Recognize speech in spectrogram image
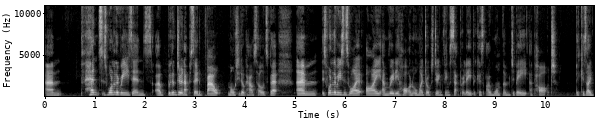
Um, hence, it's one of the reasons uh, we're going to do an episode about multi dog households, but um, it's one of the reasons why I am really hot on all my dogs doing things separately because I want them to be apart because I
